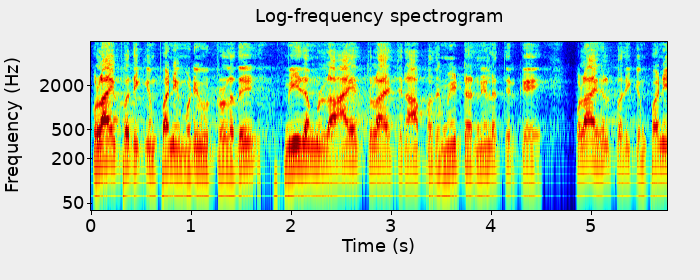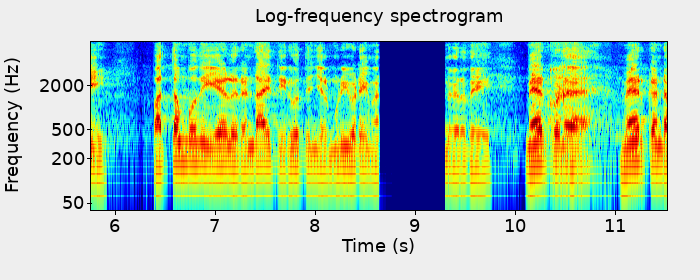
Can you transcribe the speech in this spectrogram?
குழாய் பதிக்கும் பணி முடிவுற்றுள்ளது. மீதமுள்ள ஆயிரத்தி தொள்ளாயிரத்தி நாற்பது மீட்டர் நீளத்திற்கு குழாய்கள் பதிக்கும் பணி பத்தொன்பது ஏழு ரெண்டாயிரத்தி இருபத்தஞ்சில் முடிவடையும் மேற்கொண்ட மேற்கண்ட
